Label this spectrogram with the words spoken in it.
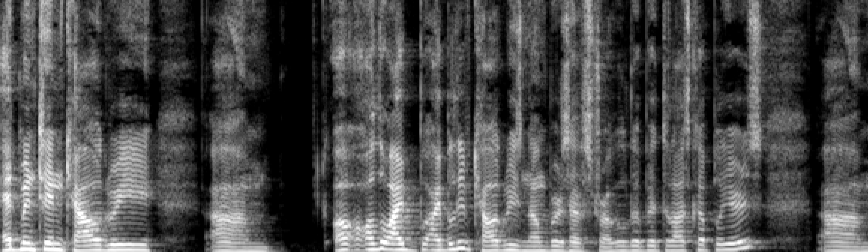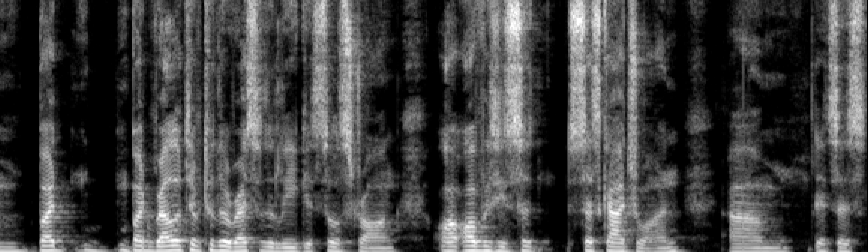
Edmonton, Calgary. Um, although I I believe Calgary's numbers have struggled a bit the last couple of years, um, but but relative to the rest of the league, it's still strong. Obviously, Saskatchewan. Um, it's just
